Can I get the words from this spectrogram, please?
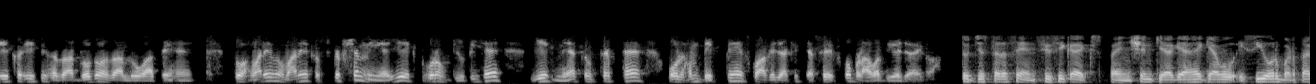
एक एक हज़ार दो दो हज़ार लोग आते हैं। तो हमारे हमारे सब्सक्रिप्शन नहीं है। ये एक टूर ऑफ़ ड्यूटी है। ये एक नया कंसेप्ट है और हम देखते हैं इसको आगे जाके कैसे इसको बढ़ावा दिया जाएगा। तो जिस तरह से एनसीसी का एक्सपेंशन किया गया है क्या वो इसी और बढ़ता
